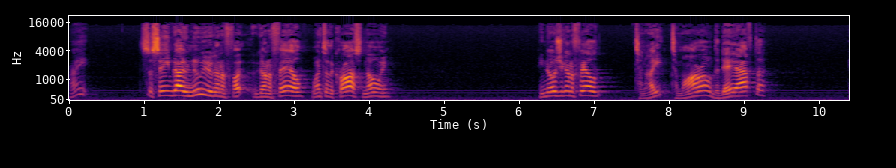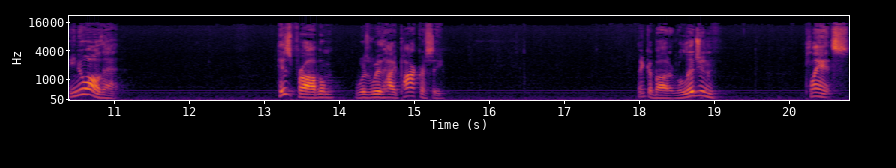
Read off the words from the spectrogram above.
Right? It's the same guy who knew you were going to, going to fail, went to the cross knowing. He knows you're going to fail tonight, tomorrow, the day after. He knew all that. His problem was with hypocrisy. Think about it. Religion plants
